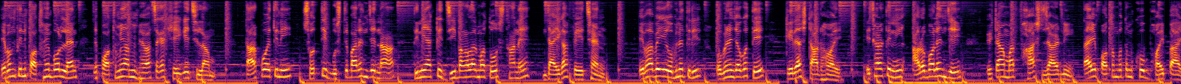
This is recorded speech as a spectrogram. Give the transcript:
এবং তিনি প্রথমে বললেন যে, প্রথমে আমি ভেবাচাকা খেয়ে গিয়েছিলাম। তারপরে তিনি সত্যি বুঝতে পারেন যে, না, তিনি একটি জি বাংলার মতো স্থানে জায়গা পেয়েছেন। এভাবে এই অভিনেত্রীর অভিনয় জগতে কেরিয়ার স্টার্ট হয়। এছাড়া তিনি আরও বলেন যে, এটা আমার ফার্স্ট জার্নি তাই আমি প্রথম প্রথম খুব ভয় পাই।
